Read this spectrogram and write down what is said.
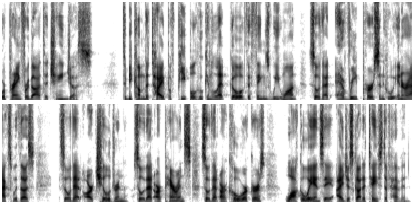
We're praying for God to change us, to become the type of people who can let go of the things we want so that every person who interacts with us so that our children, so that our parents, so that our coworkers walk away and say, I just got a taste of heaven.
